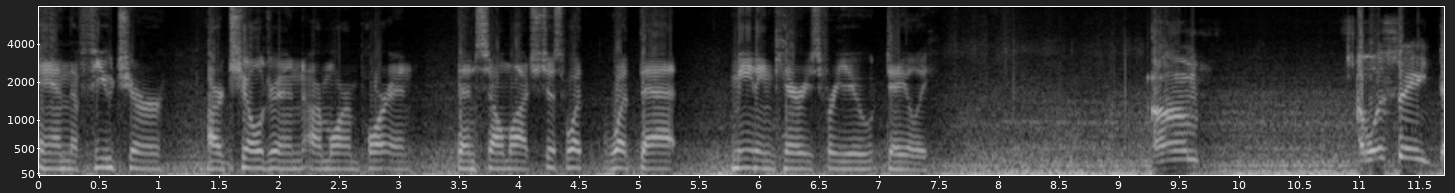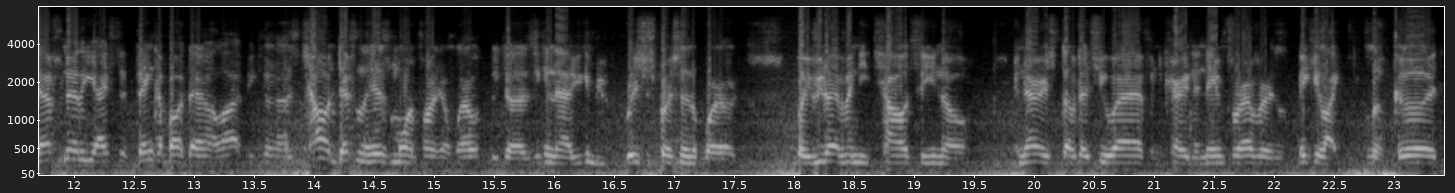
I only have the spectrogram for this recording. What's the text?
and the future, our children are more important than so much. Just what what that meaning carries for you daily. Um, I would say definitely I should think about that a lot because child definitely is more important than wealth because you can have you can be the richest person in the world, but if you don't have any child to you know inherit stuff that you have and carry the name forever and make you like look good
